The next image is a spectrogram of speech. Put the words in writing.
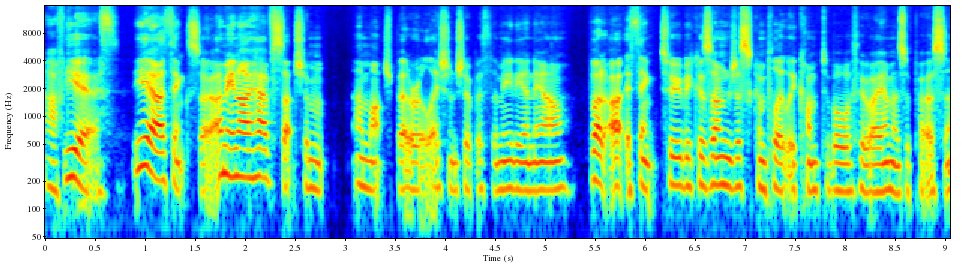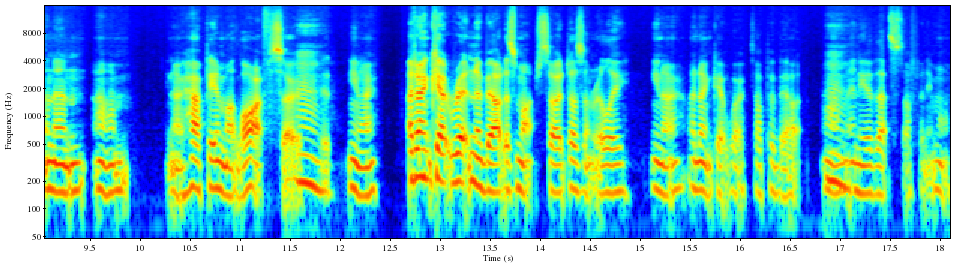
afterwards. yeah, yeah. I think so. I mean, I have such a, a much better relationship with the media now, but I think too because I'm just completely comfortable with who I am as a person, and um, you know, happy in my life. So it, you know, I don't get written about as much, so it doesn't really, you know, I don't get worked up about um, any of that stuff anymore.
